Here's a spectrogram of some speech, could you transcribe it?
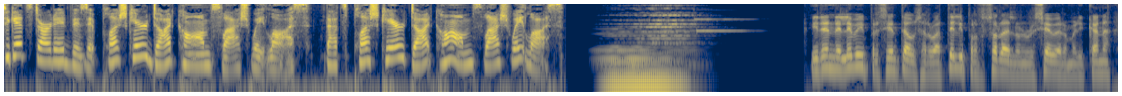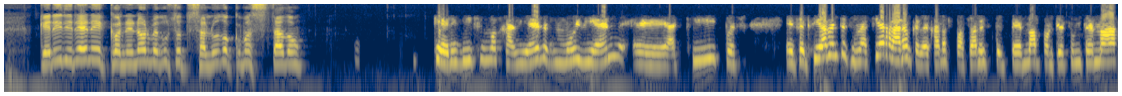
To get started, visit plushcare.com slash weight loss. That's plushcare.com slash weight loss. Irene Levy, presidenta de Observatel y profesora de la Universidad Iberoamericana. Querida Irene, con enorme gusto te saludo. ¿Cómo has estado? Queridísimo Javier, muy bien. Eh, aquí, pues, efectivamente se me hacía raro que dejaras pasar este tema porque es un tema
